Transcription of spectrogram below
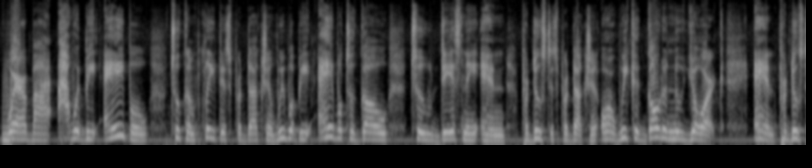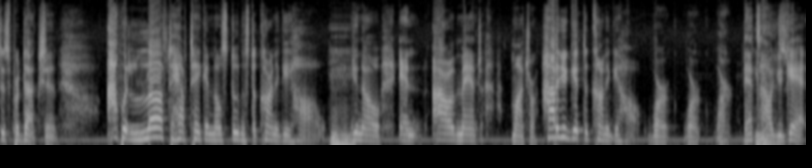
whereby I would be able to complete this production? We would be able to go to Disney and produce this production, or we could go to New York and produce this production. I would love to have taken those students to Carnegie Hall, mm-hmm. you know, and our mantra, mantra, how do you get to Carnegie Hall? Work, work, work. That's how you get.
